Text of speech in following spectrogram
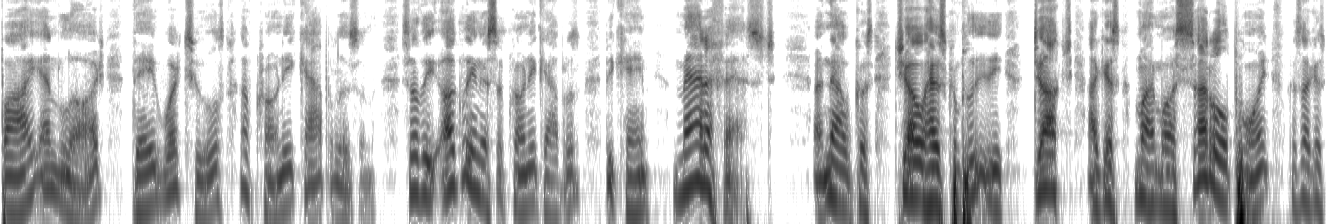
by and large, they were tools of crony capitalism. So the ugliness of crony capitalism became manifest. Uh, now, of course, Joe has completely ducked, I guess, my more subtle point, because I guess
